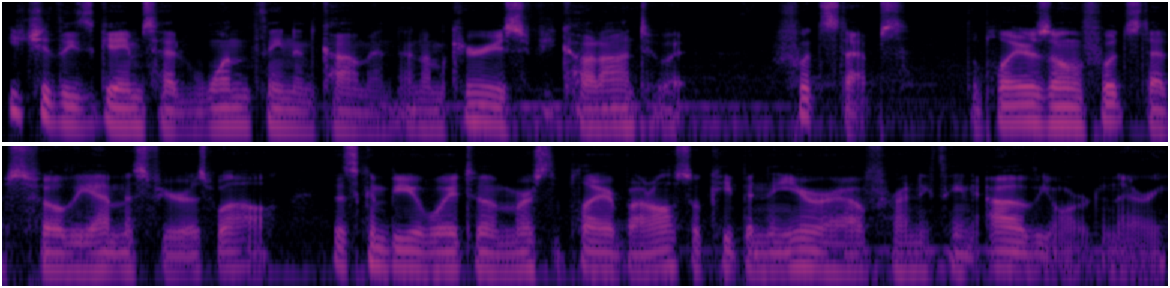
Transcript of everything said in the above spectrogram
Each of these games had one thing in common, and I'm curious if you caught on to it. Footsteps. The player's own footsteps fill the atmosphere as well. This can be a way to immerse the player but also keep an ear out for anything out of the ordinary,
